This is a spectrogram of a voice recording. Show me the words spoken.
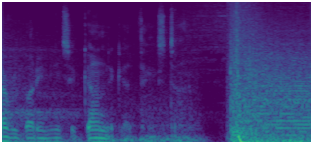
everybody needs a gun to get things done.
